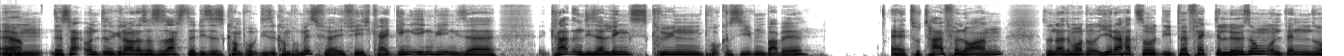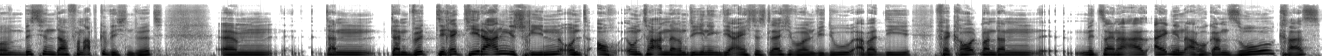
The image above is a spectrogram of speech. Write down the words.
Ja. Ähm, das, und genau das, was du sagst, ne, dieses Komprom diese Kompromissfähigkeit ging irgendwie in dieser, gerade in dieser links-grünen progressiven Bubble, äh, total verloren. So nach dem Motto, jeder hat so die perfekte Lösung und wenn so ein bisschen davon abgewichen wird, ähm, dann, dann wird direkt jeder angeschrien und auch unter anderem diejenigen, die eigentlich das Gleiche wollen wie du, aber die verkraut man dann mit seiner eigenen Arroganz so krass,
